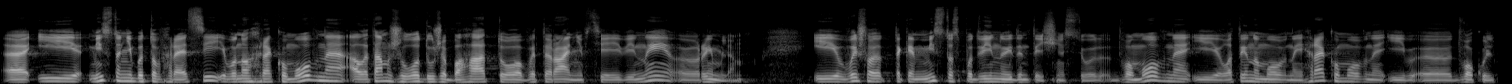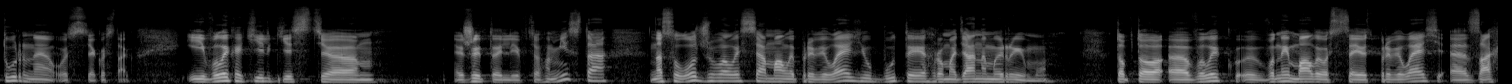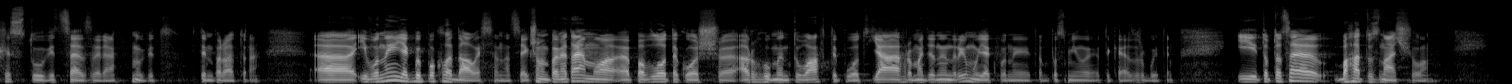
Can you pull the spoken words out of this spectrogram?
Е, І місто нібито в Греції, і воно грекомовне, але там жило дуже багато ветеранів цієї війни, е, римлян. І вийшло таке місто з подвійною ідентичністю: двомовне, і латиномовне, і грекомовне, і е, двокультурне, ось якось так. І велика кількість жителів цього міста насолоджувалися, мали привілею бути громадянами Риму. Тобто е, велик, е, вони мали ось цей ось привілей е, захисту від Цезаря, ну від, від імператора. І вони якби покладалися на це. Якщо ми пам'ятаємо, Павло також аргументував, типу, от я громадянин Риму, як вони там посміли таке зробити. І тобто це багато значило.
